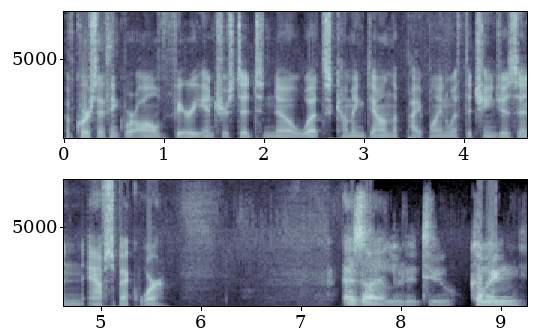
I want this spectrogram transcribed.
of course, I think we're all very interested to know what's coming down the pipeline with the changes in AFSPEC war. As I alluded to, coming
